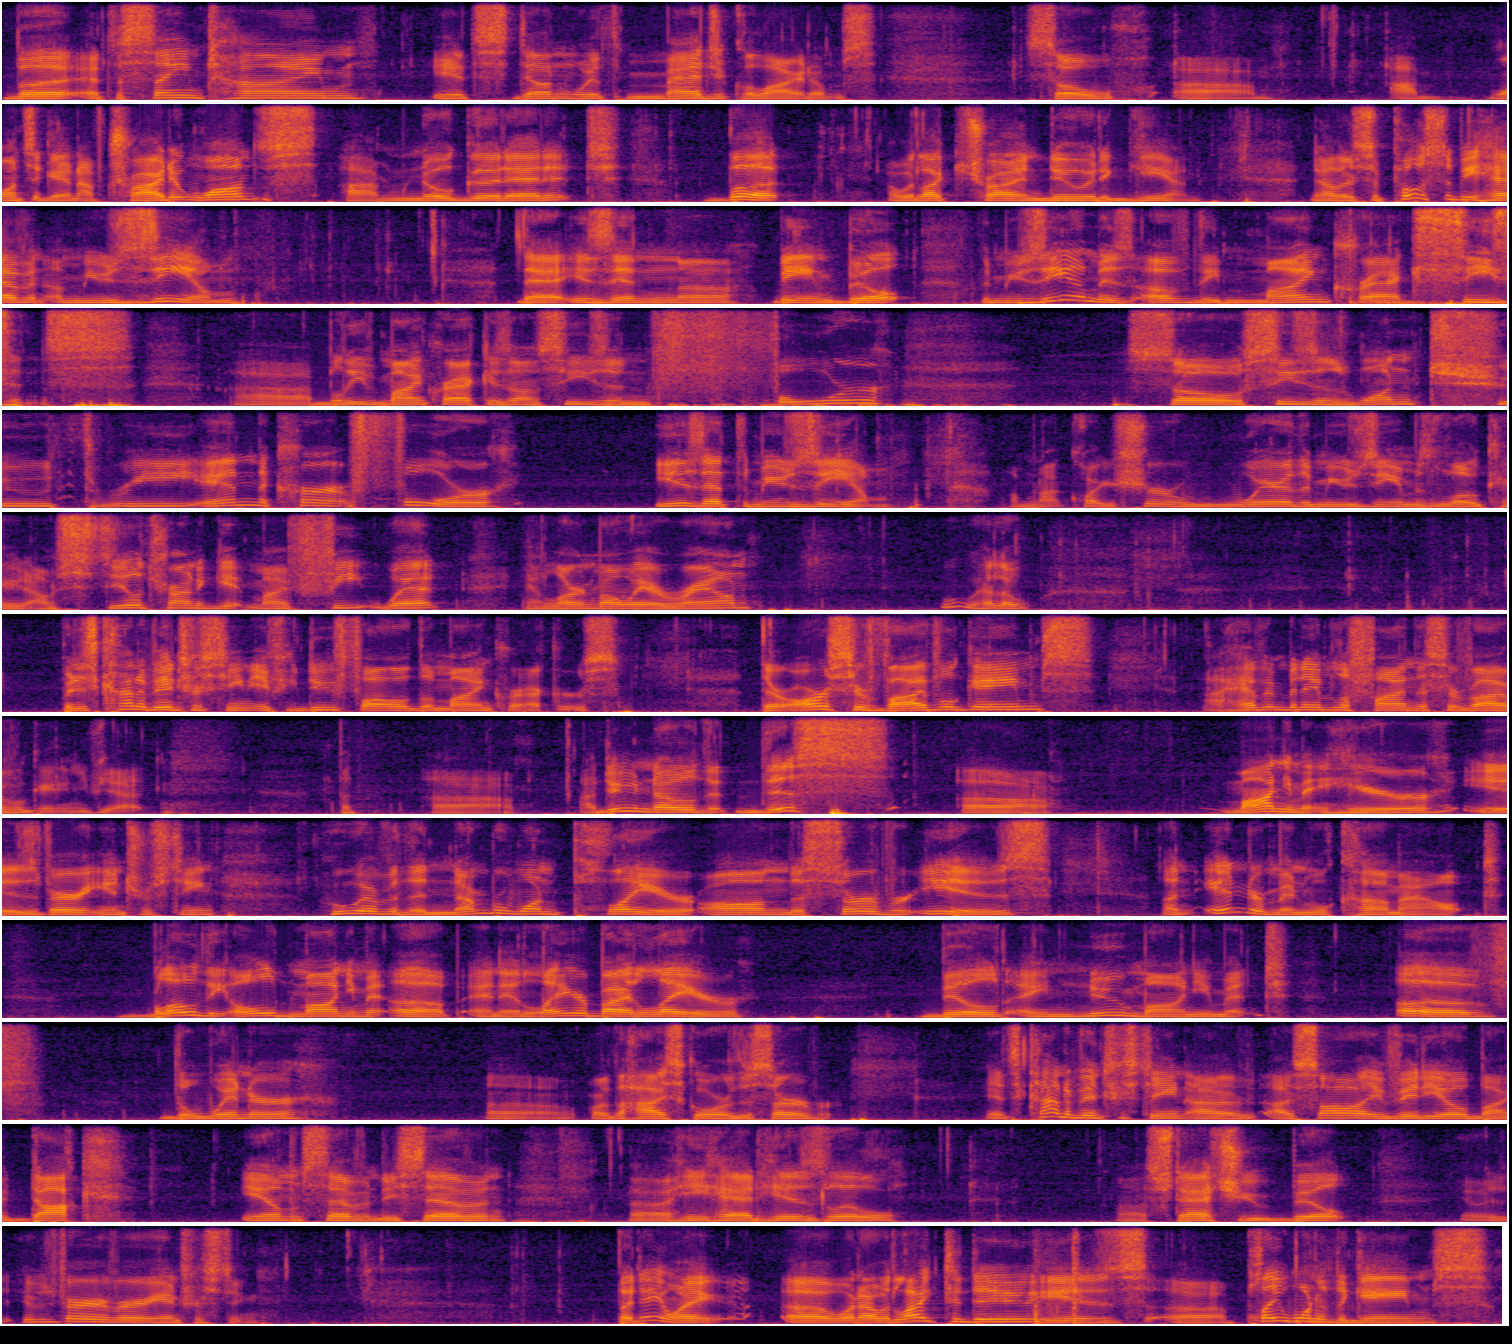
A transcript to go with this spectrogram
but at the same time, it's done with magical items. So, um, I'm, once again, I've tried it once. I'm no good at it, but I would like to try and do it again. Now, they're supposed to be having a museum that is in uh, being built. The museum is of the Mindcrack seasons. Uh, I believe Mindcrack is on season four. So seasons one, two, three, and the current four is at the museum. I'm not quite sure where the museum is located. I'm still trying to get my feet wet and learn my way around. Ooh, hello. But it's kind of interesting if you do follow the Mindcrackers. There are survival games. I haven't been able to find the survival games yet. But uh, I do know that this uh, monument here is very interesting whoever the number one player on the server is, an Enderman will come out, blow the old monument up, and then layer by layer build a new monument of the winner uh, or the high score of the server. It's kind of interesting. I, I saw a video by Doc M77. Uh, he had his little uh, statue built it was, it was very, very interesting. But anyway, uh, what I would like to do is uh, play one of the games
